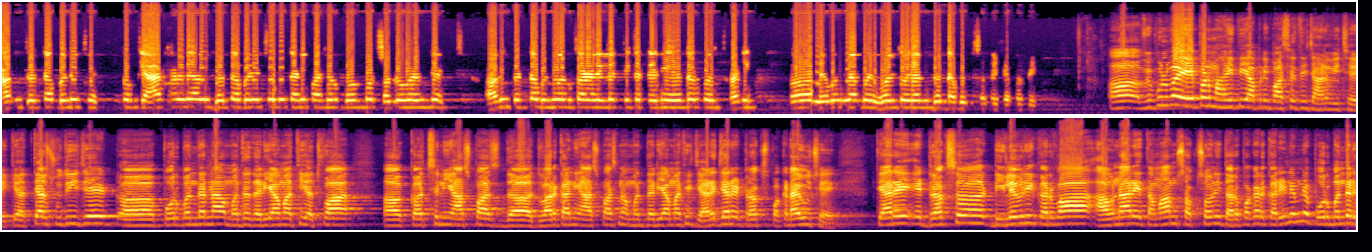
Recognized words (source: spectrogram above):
આવી ઘટના બને છે. તો ક્યાં આવી ઘટના બને છે તેની પાછળ કોણ કોણ સંડોવાયેલું છે? આવી ઘટના બનવાનું કારણ એટલે છે કે તેની અંદર કોઈ સ્થાનિક લેવલના કોઈ હોય તો આવી ઘટના બની શકે છે. પ્રતિક વિપુલભાઈ, એ પણ માહિતી આપણી પાસેથી જાણવી છે કે અત્યાર સુધી જે પોરબંદરના મધદરિયામાંથી દરિયામાંથી અથવા કચ્છની આસપાસ દ્વારકાની આસપાસના મધદરિયામાંથી દરિયામાંથી જ્યારે જ્યારે ડ્રગ્સ પકડાયું છે, ત્યારે એ ડ્રગ્સ ડિલિવરી કરવા આવનાર તમામ શખ્સોની ધરપકડ કરીને એમને પોરબંદર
